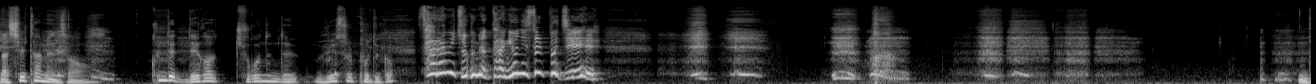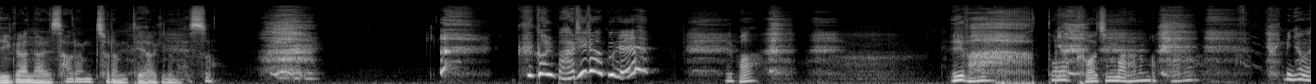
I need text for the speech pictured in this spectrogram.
나 싫다면서. 근데 내가 죽었는데 왜 슬퍼, 네가? 사람이 죽으면 당연히 슬프지. 네가 날 사람처럼 대하기는 했어. 그걸 말이라고 해? 이봐. 이봐. 또 거짓말 하는 거 봐. 민영아.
